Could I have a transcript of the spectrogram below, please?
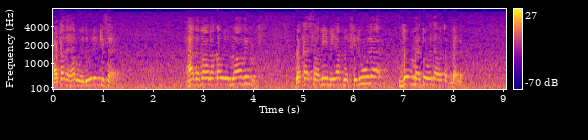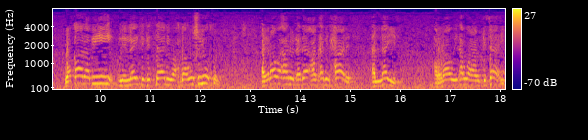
هكذا يروي دور الكساء هذا معنى قول الناظم وكسر ميم يطمث في الأولى ثم تهدى وتقبل. وقال به لليث في الثاني وحده شيوخ. أي روى أهل الأداء عن أبي الحارث الليث الراوي الأول عن الكسائي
